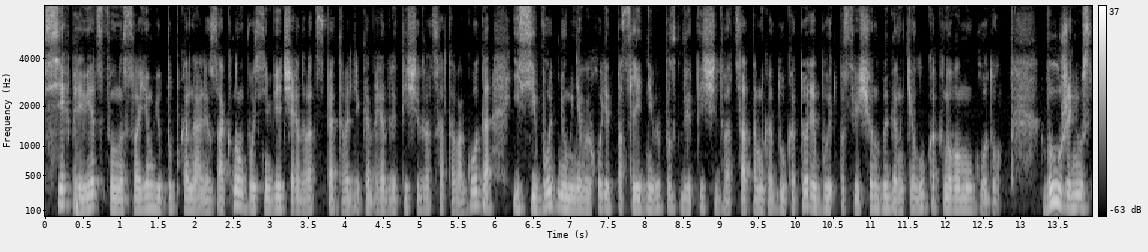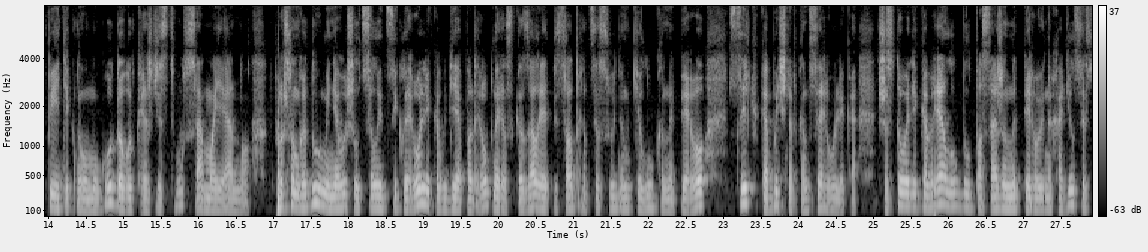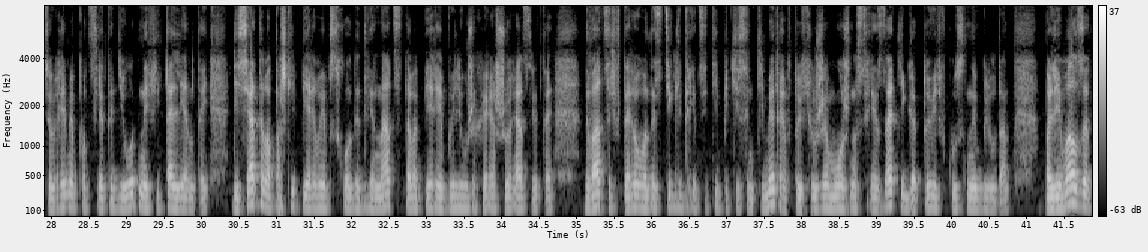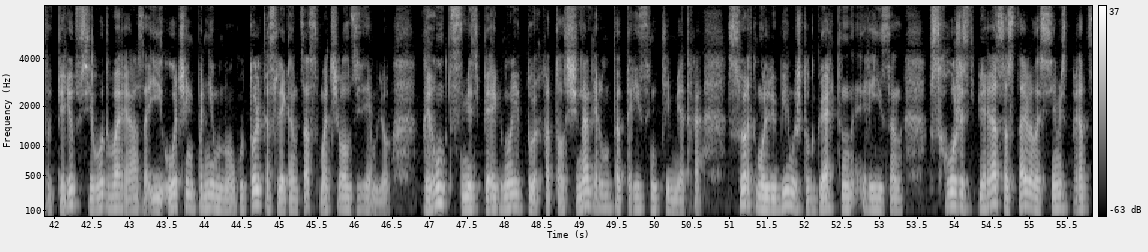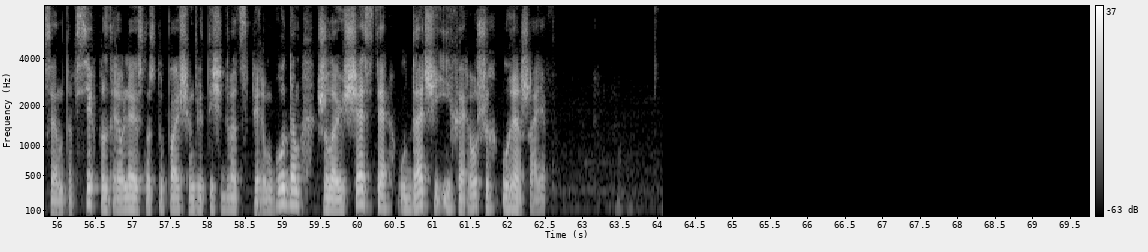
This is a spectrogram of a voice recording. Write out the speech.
Всех приветствую на своем YouTube-канале. За окном 8 вечера 25 декабря 2020 года. И сегодня у меня выходит последний выпуск в 2020 году, который будет посвящен выгонке лука к Новому году. Вы уже не успеете к Новому году, а вот к Рождеству самое оно. В прошлом году у меня вышел целый цикл роликов, где я подробно рассказал и описал процесс выгонки лука на перо. Ссылка, как обычно, в конце ролика. 6 декабря лук был посажен на перо и находился все время под светодиодной фитолентой лентой. 10 пошли первые всходы, 12 перья были уже хорошо развиты, 22 достигли 35 сантиметров, то есть уже можно срезать и готовить вкусные блюда. Поливал за этот период всего два раза и очень понемногу, только с легонца смачивал землю. Грунт смесь перегной и торфа, толщина грунта 3 сантиметра. Сорт мой любимый Штутгартен Ризен. Всхожесть пера составила 70%. Всех поздравляю с наступающим 2021 годом. Желаю счастья, удачи и хороших урожаев.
